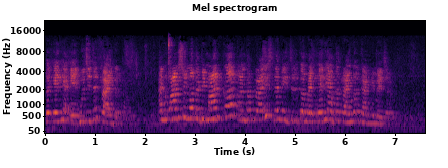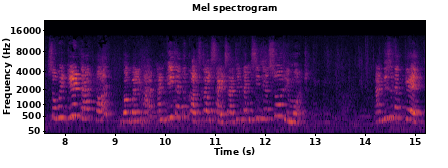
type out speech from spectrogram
the area A which is a triangle. And once you know the demand curve and the price then easily the area of the triangle can be measured. So we did that for Gangolihat and these are the cultural sites as you can see they are so remote. And this is the cave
